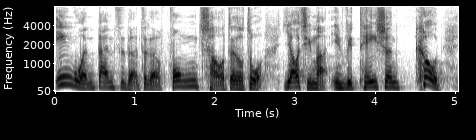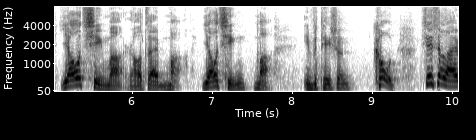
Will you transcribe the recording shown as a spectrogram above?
英文单字的这个风潮，叫做邀请码 （invitation code），邀请码，然后再码邀请码 （invitation code）。接下来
